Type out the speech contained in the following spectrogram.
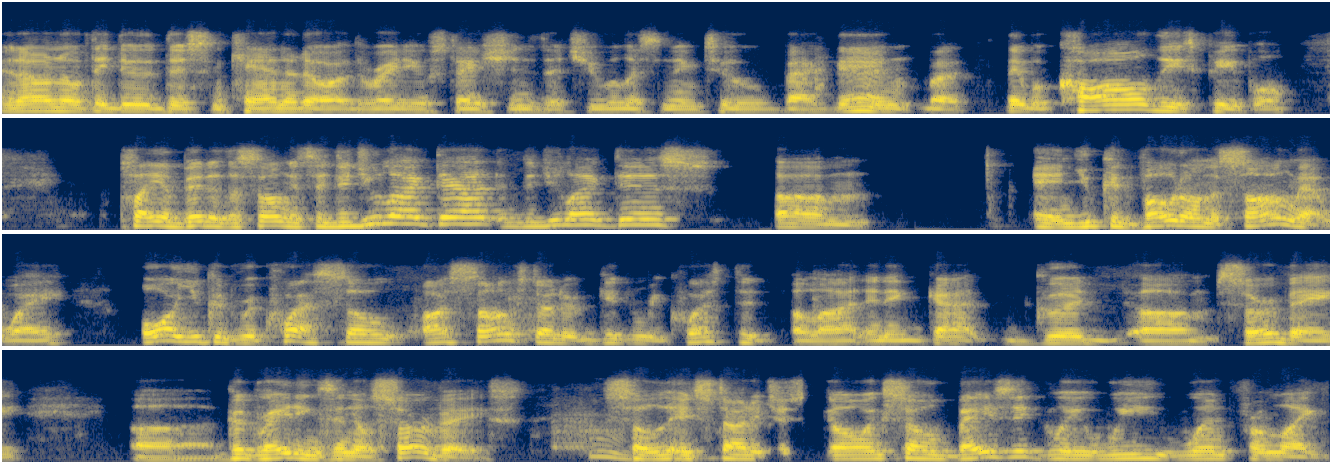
and I don't know if they do this in Canada or the radio stations that you were listening to back then, but they would call these people play a bit of the song and say, "Did you like that? Did you like this?" Um, and you could vote on the song that way, or you could request. So our song started getting requested a lot, and it got good um, survey, uh, good ratings in those surveys. Hmm. So it started just going. So basically, we went from like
